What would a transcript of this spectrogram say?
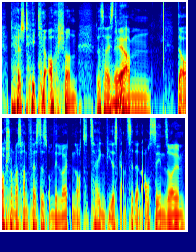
der steht ja auch schon. Das heißt, wir Ja. haben da auch schon was Handfestes, um den Leuten auch zu zeigen, wie das Ganze dann aussehen soll.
